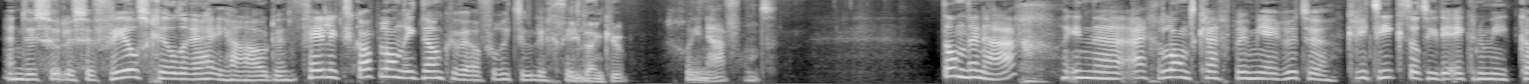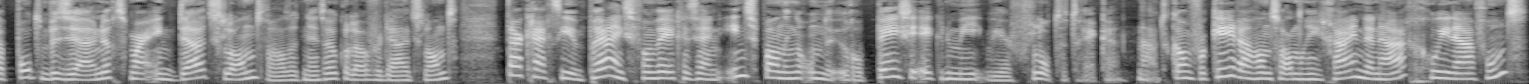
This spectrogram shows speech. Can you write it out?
En dus zullen ze veel schilderijen houden. Felix Kaplan, ik dank u wel voor uw toelichting. Ik dank u. Goedenavond. Dan Den Haag. In uh, eigen land krijgt premier Rutte kritiek dat hij de economie kapot bezuinigt. Maar in Duitsland, we hadden het net ook al over Duitsland... daar krijgt hij een prijs vanwege zijn inspanningen om de Europese economie weer vlot te trekken. Nou, het kan verkeren, Hans Ga in Den Haag. Goedenavond.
